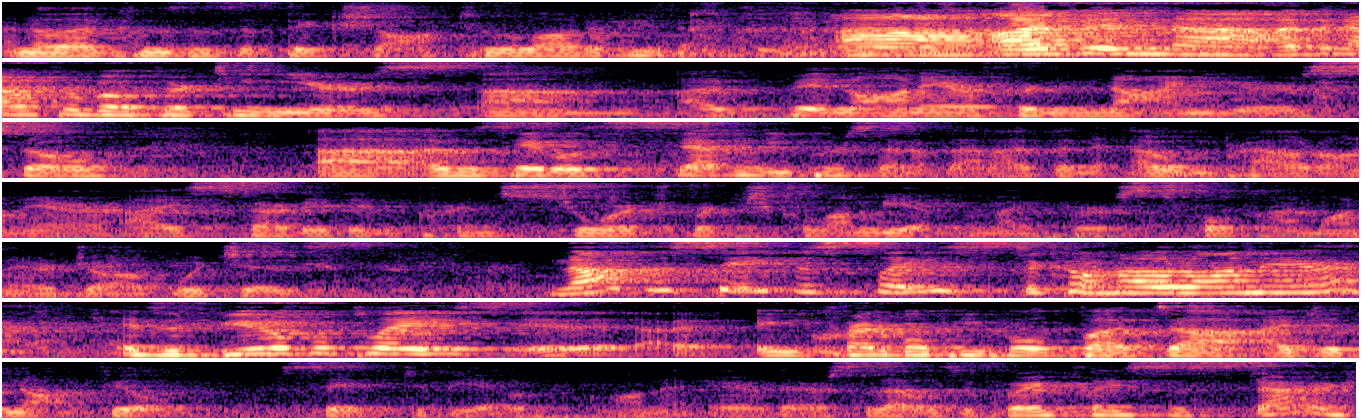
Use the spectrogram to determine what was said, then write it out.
I know that comes as a big shock to a lot of you. Uh, I've been uh, I've been out for about 13 years. Um, I've been on air for nine years, so. Uh, I would say about 70% of that I've been out and proud on air. I started in Prince George, British Columbia for my first full time on air job, which is not the safest place to come out on air. It's a beautiful place, uh, incredible people, but uh, I did not feel safe to be out on air there. So that was a great place to start.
